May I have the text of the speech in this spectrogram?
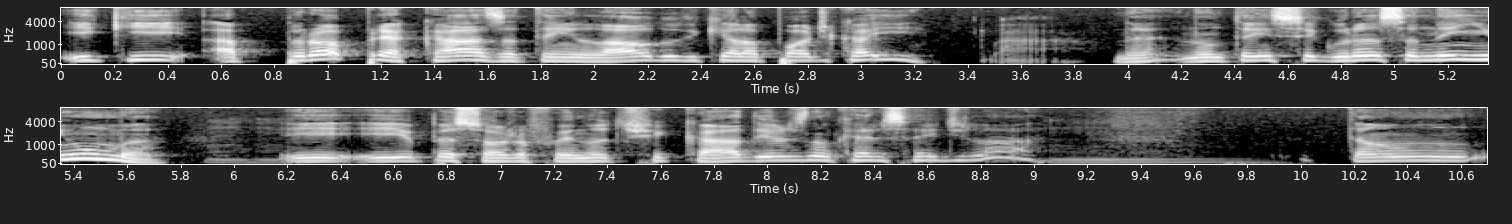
e que a própria casa tem laudo de que ela pode cair. Ah, Né? Não tem segurança nenhuma. Uhum. E, e o pessoal já foi notificado e eles não querem sair de lá. Uhum. Então,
